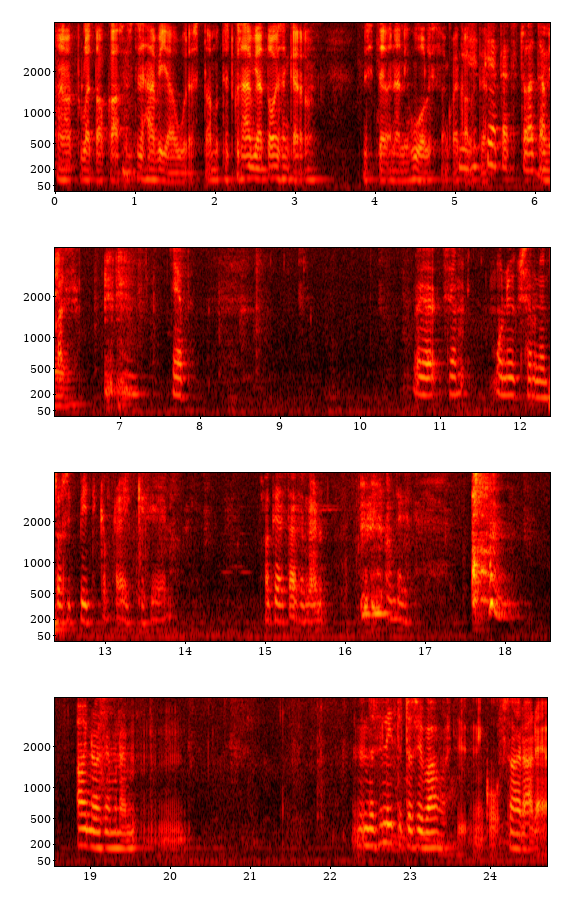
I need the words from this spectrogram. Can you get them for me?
aina tulee takaisin ja sitten se häviää uudestaan. Mutta sitten kun se häviää toisen kerran, niin sitten ei ole enää niin huolissaan kuin Niin sitten tietää, että se tulee takaisin. Niin. Jep. Se mun yksi semmoinen tosi pitkä breikki siihen. Oikeastaan semmoinen, anteeksi, ainoa semmoinen, mm, no se liittyy tosi vahvasti niin kuin sairauden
